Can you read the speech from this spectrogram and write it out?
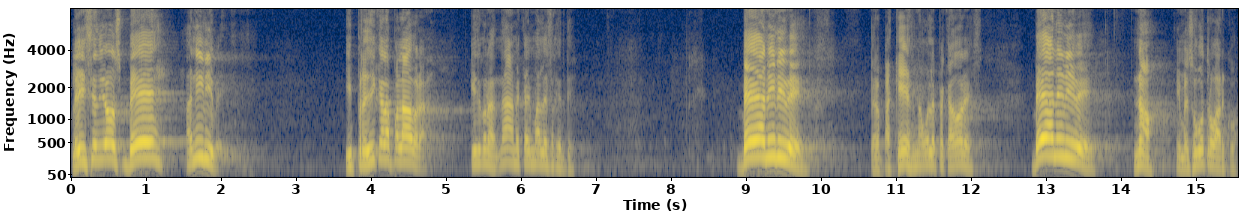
Le dice Dios, ve a Nínive y predica la palabra. ¿Qué dice Jonás? Nada, me cae mal esa gente. Ve a Nínive. ¿Pero para qué? Es una bola de pecadores. Ve a Nínive. No. Y me subo a otro barco.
